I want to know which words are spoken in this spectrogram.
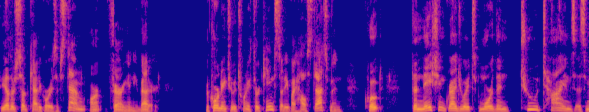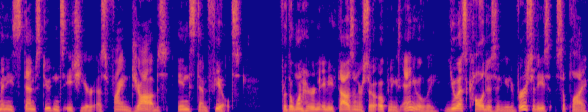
the other subcategories of STEM aren't faring any better. According to a 2013 study by Hal Salzman, quote, the nation graduates more than two times as many STEM students each year as find jobs in STEM fields. For the 180,000 or so openings annually, U.S. colleges and universities supply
